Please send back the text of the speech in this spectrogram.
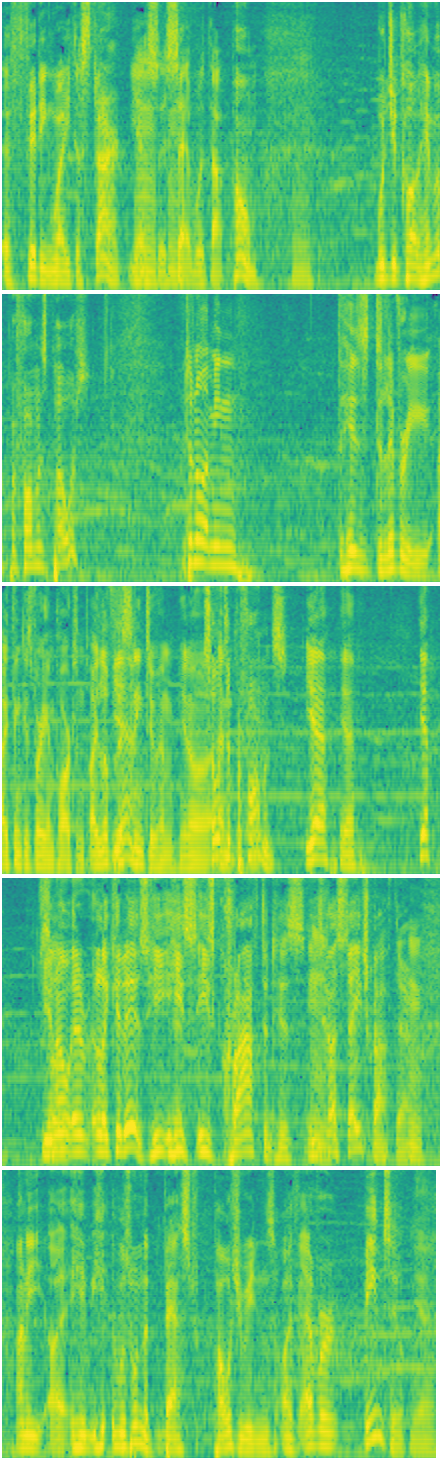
a fitting way to start yes a set with that poem would you call him a performance poet I don't know. I mean, his delivery, I think, is very important. I love Yeah. listening to him. You know, So it's a performance. Yeah, yeah. You So- know, it, like it is. He, he's he's crafted his. He's got stagecraft there, Mm. and he, uh, he he it was one of the best poetry readings I've ever been to. yeah.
